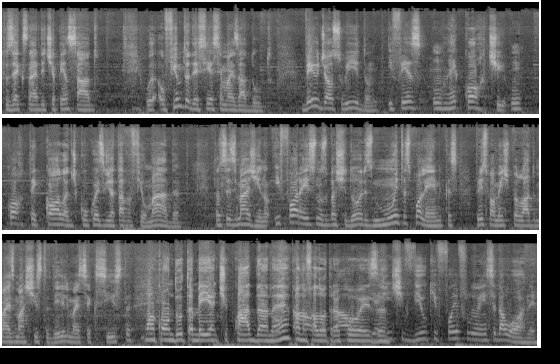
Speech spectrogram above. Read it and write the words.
que o Zack Snyder tinha pensado. O, o filme da DC ia ser mais adulto. Veio o Joss Whedon e fez um recorte, um corta e cola de com coisa que já estava filmada. Então vocês imaginam. E fora isso, nos bastidores, muitas polêmicas, principalmente pelo lado mais machista dele, mais sexista. Uma conduta meio antiquada, né? Pra não Total, falar outra total. E a coisa. gente viu que foi influência da Warner.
